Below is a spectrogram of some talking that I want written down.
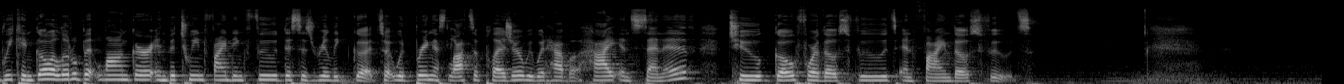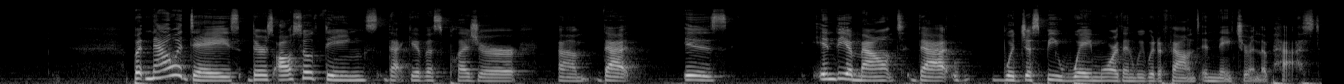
We can go a little bit longer in between finding food. This is really good. So it would bring us lots of pleasure. We would have a high incentive to go for those foods and find those foods. But nowadays, there's also things that give us pleasure um, that is in the amount that would just be way more than we would have found in nature in the past.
